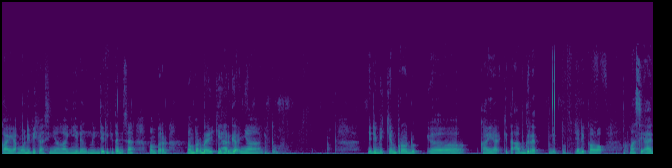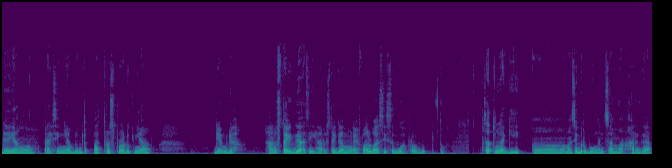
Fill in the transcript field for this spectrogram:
kayak modifikasinya lagi dan jadi kita bisa memper memperbaiki harganya gitu jadi bikin produk uh, kayak kita upgrade gitu. Jadi kalau masih ada yang pricingnya belum tepat terus produknya dia udah harus tega sih harus tega mengevaluasi sebuah produk gitu. Satu lagi uh, masih berhubungan sama harga.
